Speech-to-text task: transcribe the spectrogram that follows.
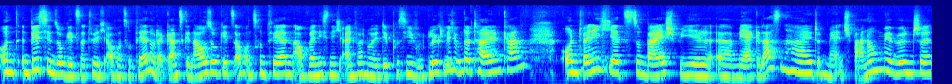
Und ein bisschen so geht es natürlich auch unseren Pferden oder ganz genau so geht es auch unseren Pferden, auch wenn ich es nicht einfach nur in depressiv und glücklich unterteilen kann. Und wenn ich jetzt zum Beispiel äh, mehr Gelassenheit und mehr Entspannung mir wünsche,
